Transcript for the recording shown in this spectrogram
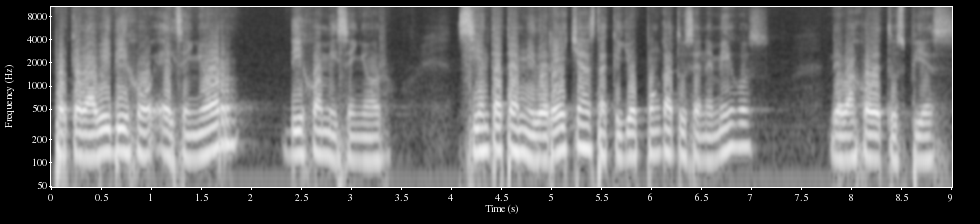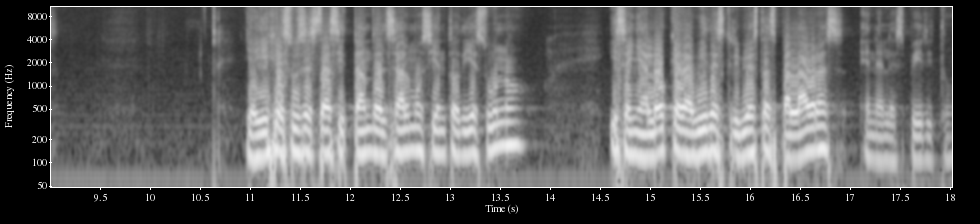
Porque David dijo, el Señor dijo a mi Señor, siéntate a mi derecha hasta que yo ponga a tus enemigos debajo de tus pies. Y ahí Jesús está citando el Salmo 110.1 y señaló que David escribió estas palabras en el Espíritu.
